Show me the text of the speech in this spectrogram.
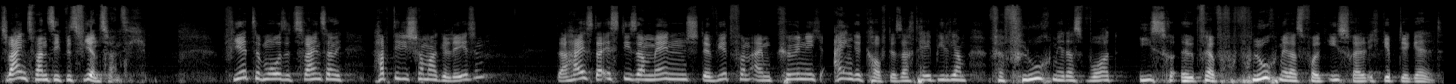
22 bis 24. 4. Mose 22. Habt ihr die schon mal gelesen? Da heißt, da ist dieser Mensch, der wird von einem König eingekauft. Der sagt, hey Biliam, verfluch mir das Wort Israel, äh, verfluch mir das Volk Israel, ich gebe dir Geld.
